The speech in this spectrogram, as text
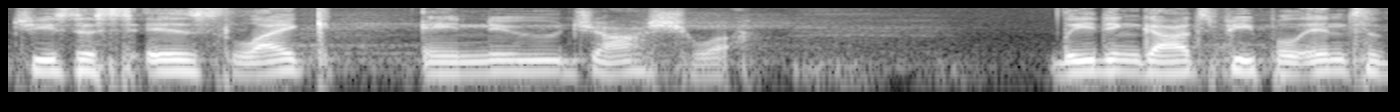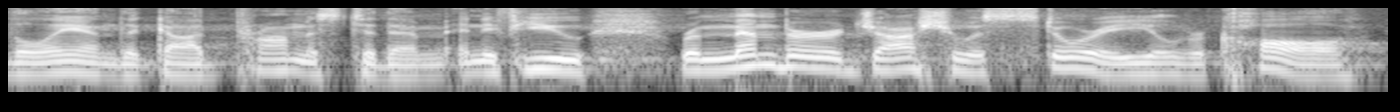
Jesus is like a new Joshua, leading God's people into the land that God promised to them. And if you remember Joshua's story, you'll recall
